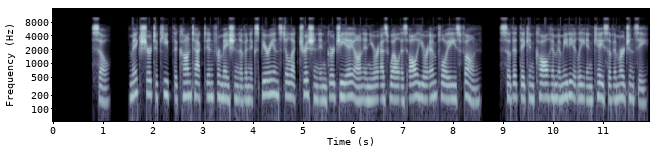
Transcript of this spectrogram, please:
So, make sure to keep the contact information of an experienced electrician in Gurgaon in your as well as all your employees' phone, so that they can call him immediately in case of emergency.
